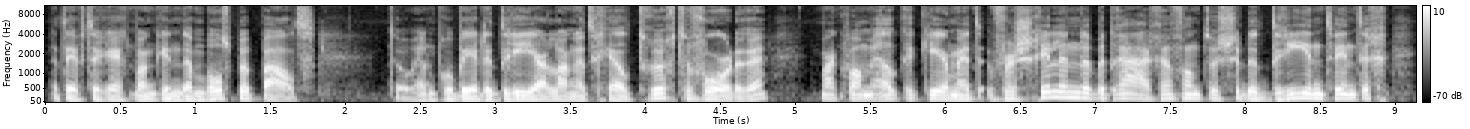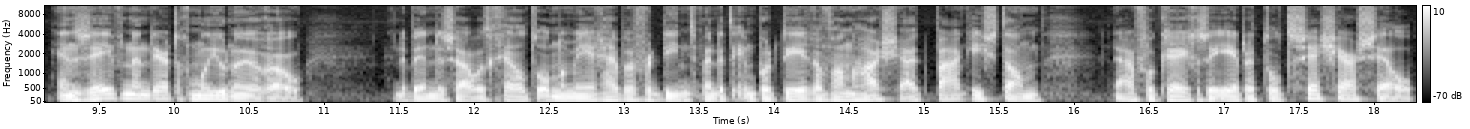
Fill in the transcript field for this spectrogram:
Dat heeft de rechtbank in Den Bosch bepaald. OM probeerde drie jaar lang het geld terug te vorderen... maar kwam elke keer met verschillende bedragen... van tussen de 23 en 37 miljoen euro. De bende zou het geld onder meer hebben verdiend... met het importeren van hash uit Pakistan. Daarvoor kregen ze eerder tot zes jaar cel.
